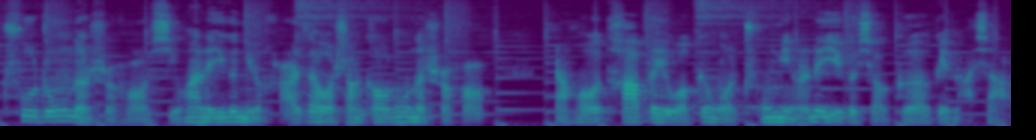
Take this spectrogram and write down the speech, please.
初中的时候喜欢了一个女孩，在我上高中的时候，然后她被我跟我重名的一个小哥给拿下了。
